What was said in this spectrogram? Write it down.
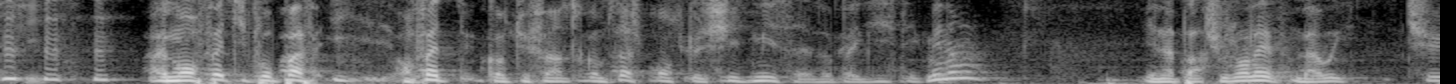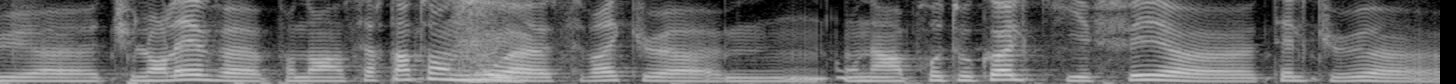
si. Ah, mais en fait, il faut pas. En fait, quand tu fais un truc comme ça, je pense que le cheat meal, ça ne doit pas exister. mais non, Il n'y en a pas. tu l'enlèves. Bah oui. Tu, euh, tu l'enlèves euh, pendant un certain temps. Nous, Oui. euh, c'est vrai que euh, on a un protocole qui est fait tel que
